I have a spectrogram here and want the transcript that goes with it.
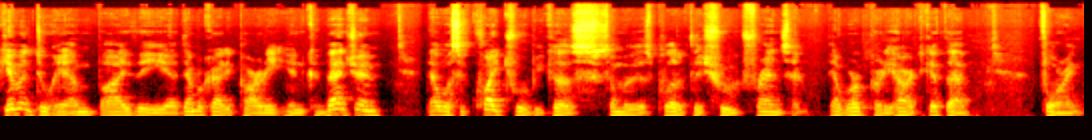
given to him by the Democratic Party in convention. That wasn't quite true because some of his politically shrewd friends had, had worked pretty hard to get that for him.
